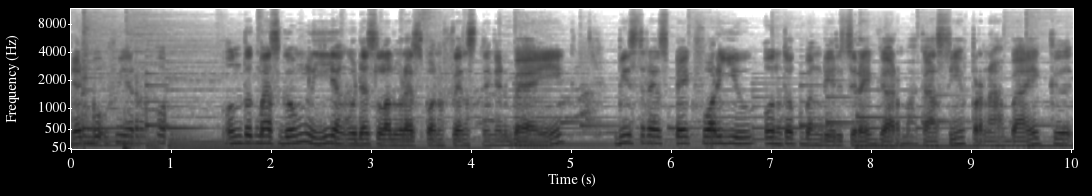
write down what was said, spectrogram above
Dan Bu Fir untuk Mas Gongli yang udah selalu respon fans dengan baik Bis respect for you untuk Bang Diri Siregar. Makasih pernah baik ke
